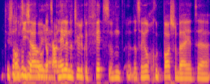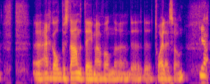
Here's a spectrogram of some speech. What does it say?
Dus dat Want die zou, dat zou een hele natuurlijke fit, dat zou heel goed passen bij het, uh, uh, eigenlijk al het bestaande thema van de, de Twilight Zone. Ja.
